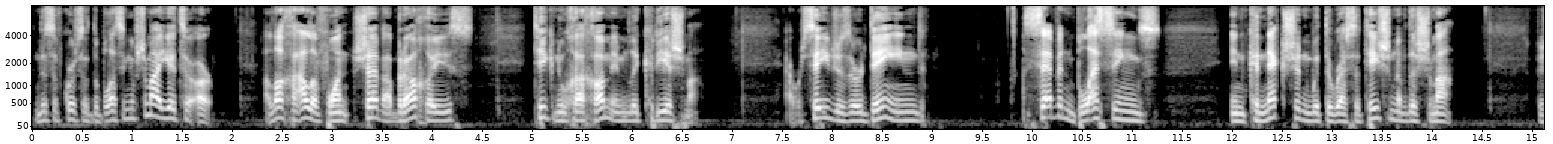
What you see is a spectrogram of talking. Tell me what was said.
and this of course is the blessing of Shema Yotzer Or. Halacha Aleph 1, Sheva Brachos Tiknu Chachamim L'Kriyashma. Our sages ordained seven blessings in connection with the recitation of the Shema. In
